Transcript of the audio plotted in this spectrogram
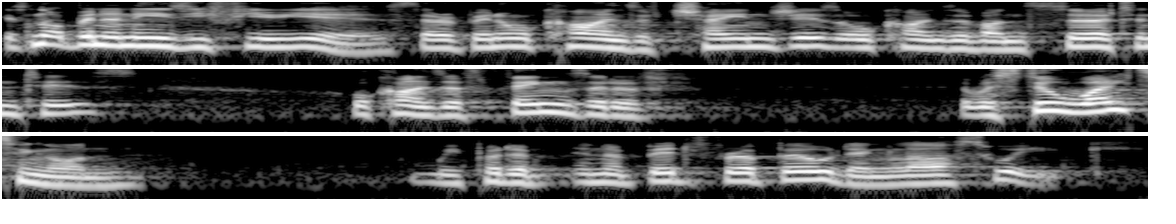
It's not been an easy few years. There have been all kinds of changes, all kinds of uncertainties, all kinds of things that, have, that we're still waiting on. We put a, in a bid for a building last week.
